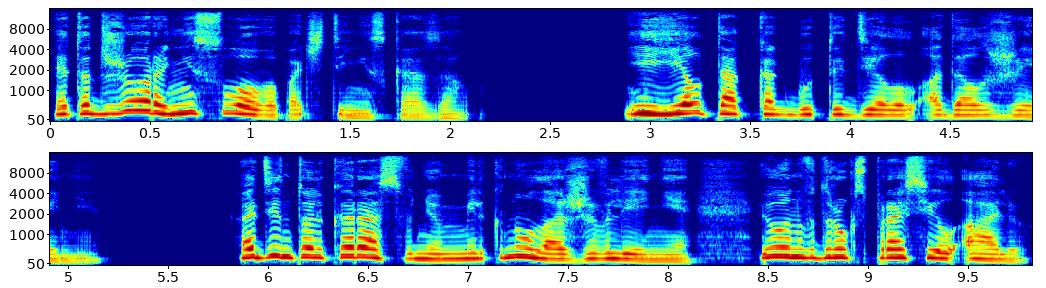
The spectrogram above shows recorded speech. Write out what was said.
этот Жора ни слова почти не сказал. И ел так, как будто делал одолжение. Один только раз в нем мелькнуло оживление, и он вдруг спросил Алю.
